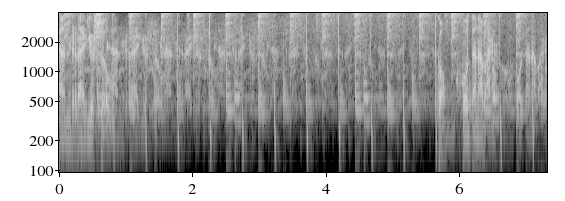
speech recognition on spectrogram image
Groupland Radio Show. Con J Navarro. J Navarro.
